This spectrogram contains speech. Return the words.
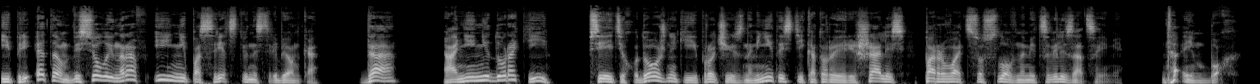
и при этом веселый нрав и непосредственность ребенка. Да, они не дураки, все эти художники и прочие знаменитости, которые решались порвать с условными цивилизациями. Да им бог.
